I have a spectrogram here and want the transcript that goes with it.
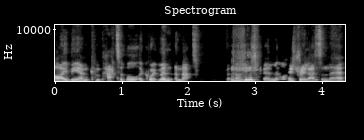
IBM compatible equipment, and that's that's a little history lesson there.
